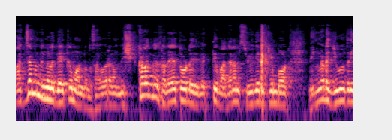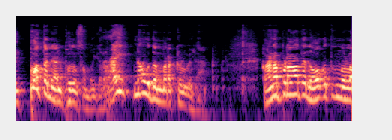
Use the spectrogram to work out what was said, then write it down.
വചനം നിങ്ങൾ കേൾക്കുമുണ്ടല്ലോ സഹോദരങ്ങൾ നിഷ്കളങ്ക ഹൃദയത്തോടെ വ്യക്തി വചനം സ്വീകരിക്കുമ്പോൾ നിങ്ങളുടെ ജീവിതത്തിൽ ഇപ്പോൾ തന്നെ അത്ഭുതം സംഭവിക്കും. Right now the miracle will happen കാണപ്പെടാത്ത ലോകത്തു നിന്നുള്ള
